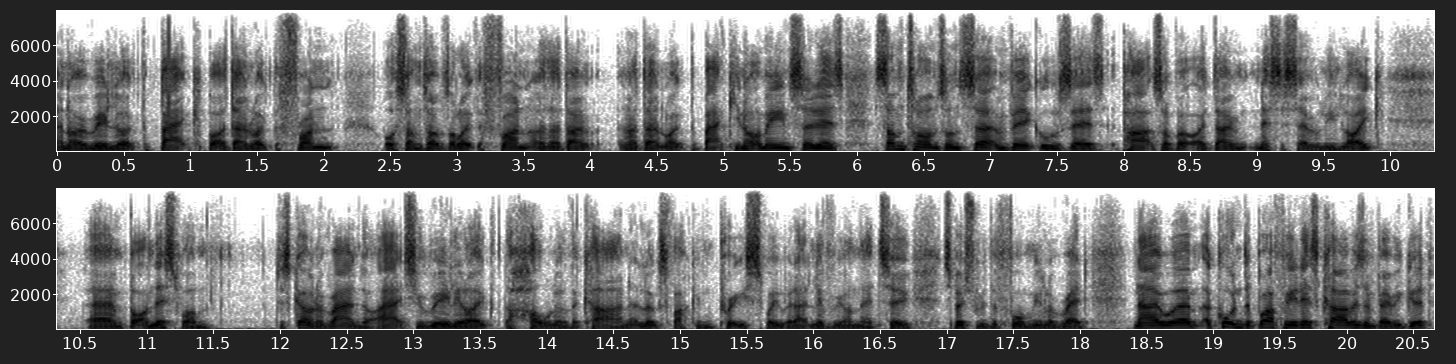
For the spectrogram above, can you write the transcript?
and I really like the back but I don't like the front or sometimes I like the front and I don't and I don't like the back you know what I mean? So there's sometimes on certain vehicles there's parts of it I don't necessarily like um, but on this one just going around it I actually really like the whole of the car and it looks fucking pretty sweet with that livery on there too especially with the Formula Red. Now um, according to Broughy this car isn't very good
